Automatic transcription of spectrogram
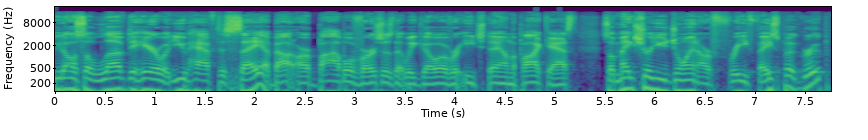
We'd also love to hear what you have to say about our Bible verses that we go over each day on the podcast. So make sure you join our free Facebook group.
